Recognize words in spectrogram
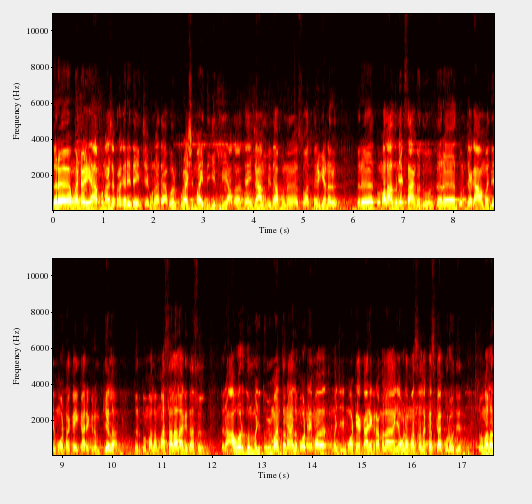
तर अं, मंडळी आपण अशा प्रकारे त्यांच्याकडून आता भरपूर अशी माहिती घेतली. आता त्यांच्या आमटीचा आपण अं, स्वाद तर घेणार आहोत तर तुम्हाला अजून एक सांगतो. जर तुमच्या गावामध्ये मोठा काही कार्यक्रम केला तर तुम्हाला मसाला लागत असेल तर आवर्जून म्हणजे तुम्ही म्हणताना आलं मोठ्या म- म्हणजे मोठ्या कार्यक्रमाला एवढा मसाला कसं काय पुरवते? तुम्हाला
